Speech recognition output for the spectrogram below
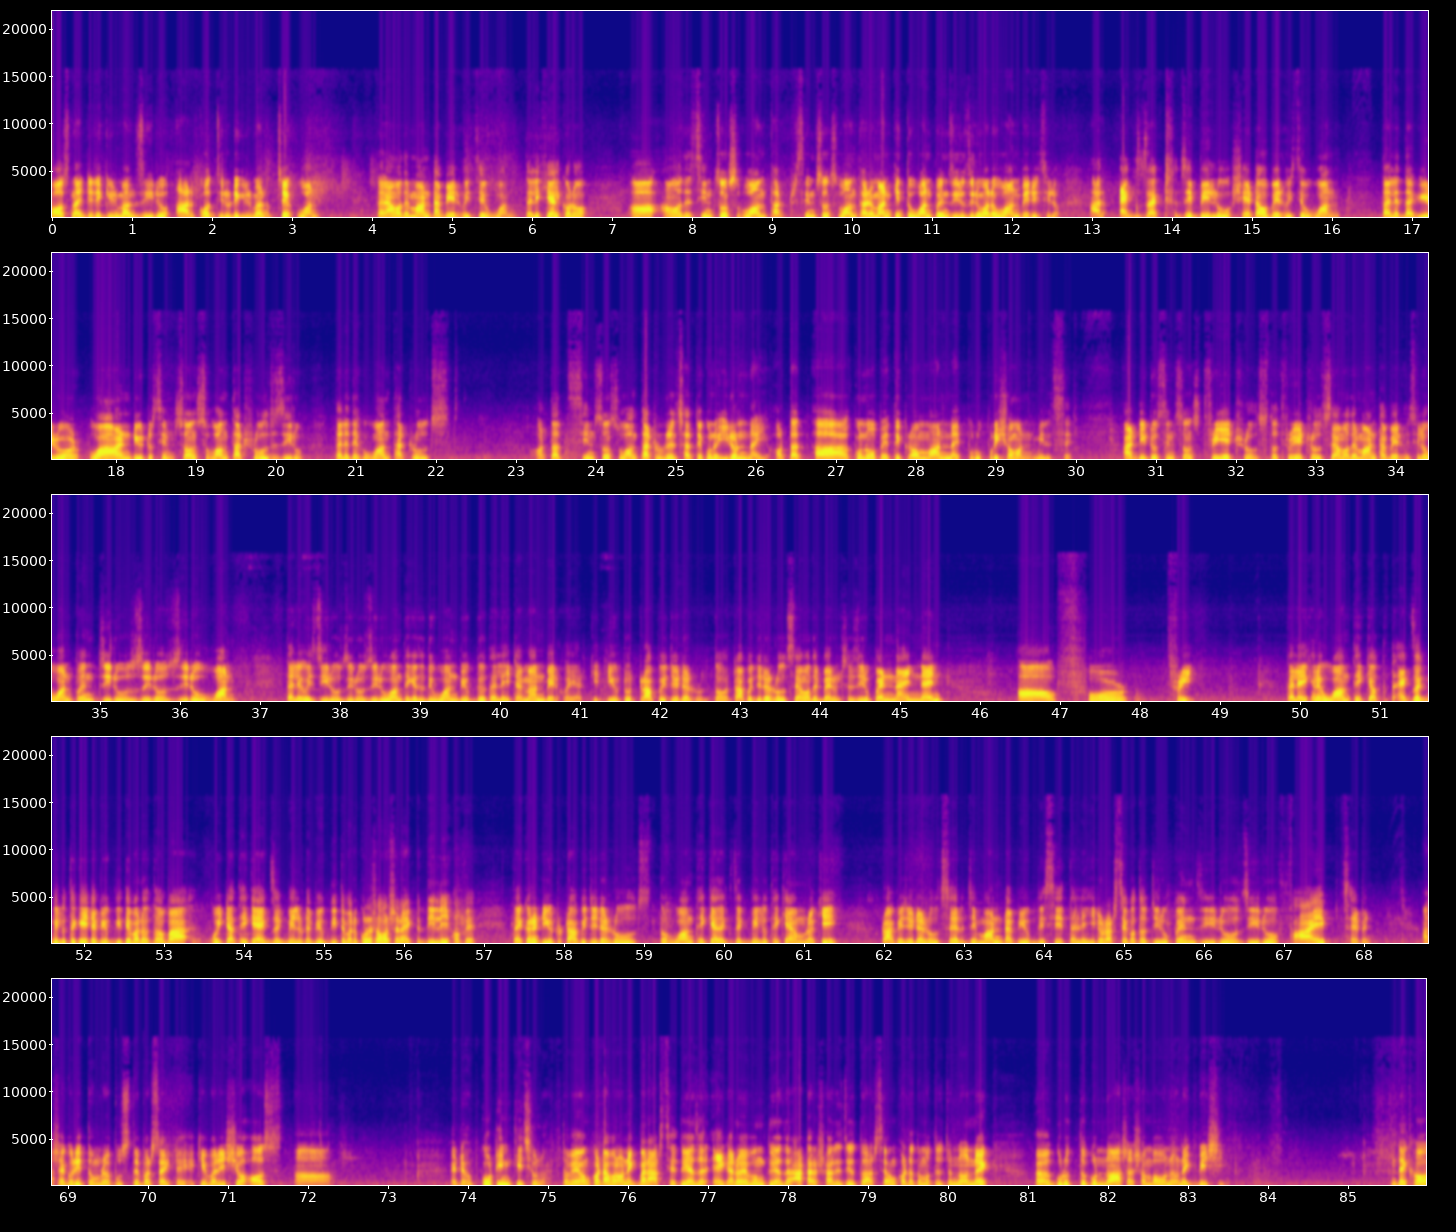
কস নাইনটি ডিগ্রির মান জিরো আর কস জিরো ডিগ্রির মান হচ্ছে ওয়ান তাহলে আমাদের মানটা বের হয়েছে ওয়ান তাহলে খেয়াল করো আমাদের Simpson's one third Simpson's one থার্ডের মান কিন্তু ওয়ান পয়েন্ট জিরো জিরো মানে ওয়ান বের হয়েছিল। আর একজ্যাক্ট যে ভ্যালু সেটাও বের হয়েছে ওয়ান তাহলে the error one due to Simpson's one third rules zero তাহলে দেখো ওয়ান থার্ড রুলস অর্থাৎ সিমসন্স ওয়ান থার্ড রুলের সাথে কোনো ইরন নাই, অর্থাৎ কোনো ব্যতিক্রম মান নাই, পুরোপুরি সমান মিলছে। আর due to Simpson's three eight rules তো থ্রি এইট রুলসে আমাদের মানটা বের হয়েছিল one point zero zero zero one তাহলে ওই জিরো জিরো জিরো ওয়ান থেকে যদি ওয়ান বিয়োগ দেও, তাহলে এটা মান বের হয় আর কি। ডিউ টু ট্রাপিজয়েডার রুল তো ট্রাপিজয়েডার রুলসে আমাদের বের হয়েছে zero point nine nine four three তাহলে এখানে ওয়ান থেকে অর্থাৎ একজাক্ট ভ্যালু থেকে এটা বিয়োগ দিতে পারো অথবা ওইটা থেকে একজাক্ট ভ্যালুটা বিয়োগ দিতে পারো, কোনো সমস্যা না একটা দিলেই হবে। তো এখানে ডিউ টু ট্রাপিজয়েডার রুলস তো ওয়ান থেকে একজাক্ট ভ্যালু থেকে আমরা কি ট্রাপিজয়েডার রুলসের যে মানটা বিয়োগ দিছি, তাহলে ইরোর আসছে কত? Zero point zero zero five seven আশা করি তোমরা বুঝতে পারছ, এটা একেবারে সহজ এটা খুব কঠিন কিছু না। তবে অঙ্কটা আবার অনেকবার আসছে। দুই হাজার এগারো এবং দুই হাজার আঠারো সালে যেহেতু আসছে, অঙ্কটা তোমাদের জন্য অনেক গুরুত্বপূর্ণ, আসার সম্ভাবনা অনেক বেশি। দেখো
